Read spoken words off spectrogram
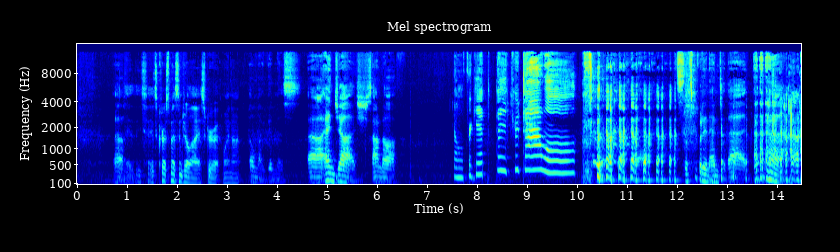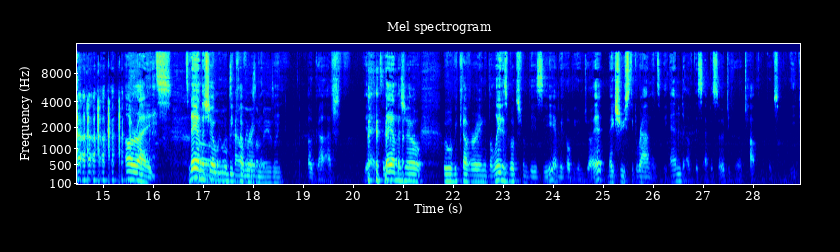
Uh, it's, it's Christmas in July. Screw it. Why not? oh, my goodness. Uh, and Josh, sound off. Don't forget to take your towel. Let's, let's put an end to that. All right. Today on the show, we Oh, will be covering. amazing. The, oh gosh, yeah. Today on the show, we will be covering the latest books from DC, and we hope you enjoy it. Make sure you stick around until the end of this episode to hear our top three books of the week,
